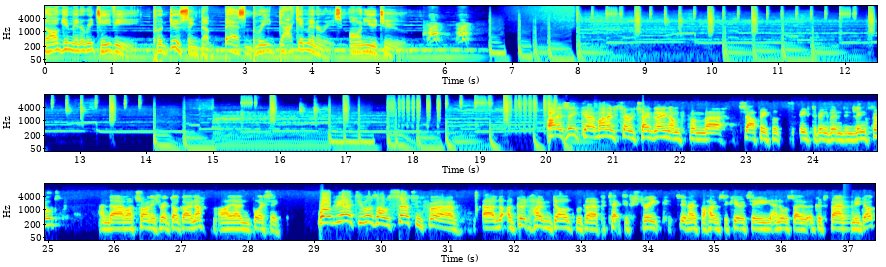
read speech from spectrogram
Dogumentary TV, producing the best breed documentaries on YouTube. Hi there, Zeke. Uh, my name's Terry Chamberlain. I'm from uh, South East East of England in Lingfield, and uh, I'm a Chinese red dog owner. I own Boise. Well, the reality was I was searching for a, a, a good home dog with a protective streak, you know, for home security, and also a good family dog.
